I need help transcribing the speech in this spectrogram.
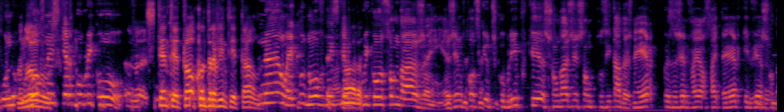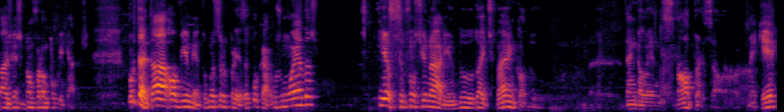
o, o, o novo nem sequer publicou. 70 e tal contra 20 e tal. Não, é que o Novo nem sequer publicou a sondagem. A gente conseguiu descobrir porque as sondagens são depositadas na ERC, depois a gente vai ao site da ERC e vê as sondagens que não foram publicadas. Portanto, há obviamente uma surpresa com o Carlos Moedas, esse funcionário do Deutsche Bank ou do Dangalen Stoppers, ou como é que é,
